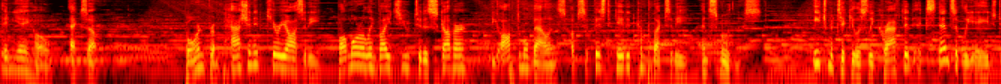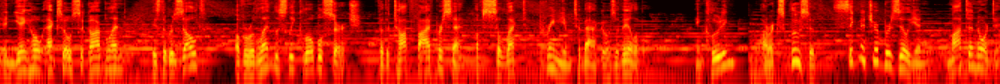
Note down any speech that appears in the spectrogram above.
Añejo XO. Born from passionate curiosity, Balmoral invites you to discover the optimal balance of sophisticated complexity and smoothness. Each meticulously crafted, extensively aged Añejo XO cigar blend is the result of a relentlessly global search for the top 5% of select premium tobaccos available, including our exclusive signature Brazilian Mata Norte,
